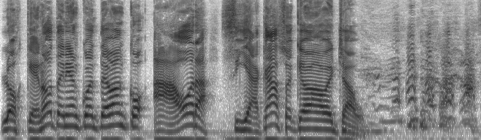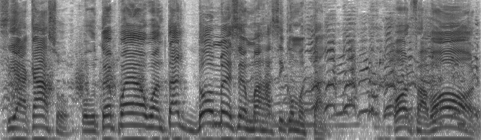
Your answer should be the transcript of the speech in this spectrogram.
los que no tenían cuenta de banco, ahora, si acaso es que van a ver chavo. Si acaso, porque ustedes pueden aguantar dos meses más así como están. Por favor,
